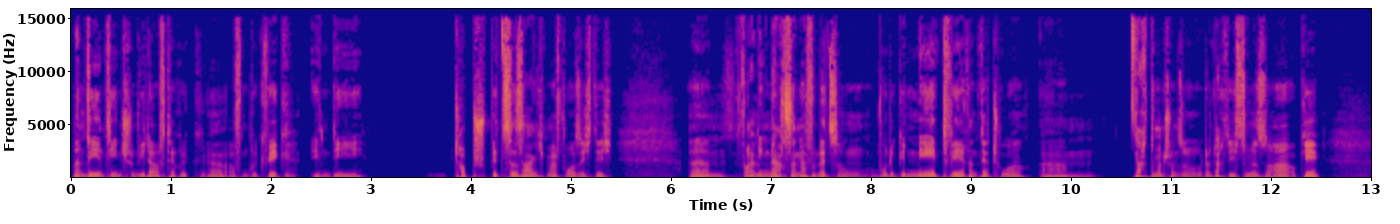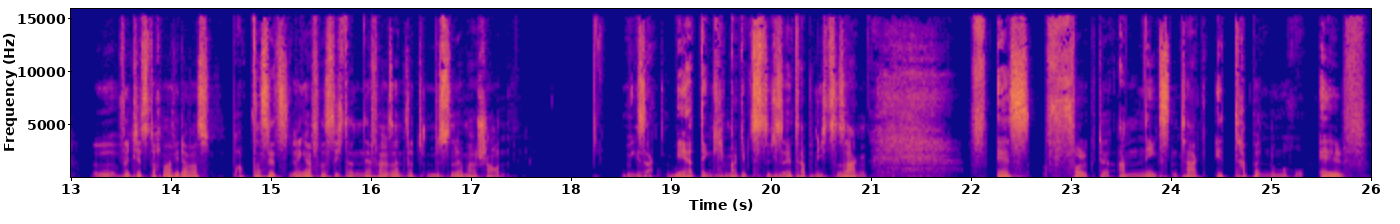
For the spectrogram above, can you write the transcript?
man wähnte ihn schon wieder auf der Rück, äh, auf dem Rückweg in die Topspitze, sage ich mal vorsichtig. Ähm, vor allen Dingen nach seiner Verletzung wurde genäht während der Tour. Ähm, dachte man schon so, oder dachte ich zumindest ah, okay, äh, wird jetzt doch mal wieder was. Ob das jetzt längerfristig dann der Fall sein wird, müssen wir mal schauen. Wie gesagt, mehr, denke ich mal, gibt es zu dieser Etappe nicht zu sagen. Es folgte am nächsten Tag Etappe Nummer 11.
